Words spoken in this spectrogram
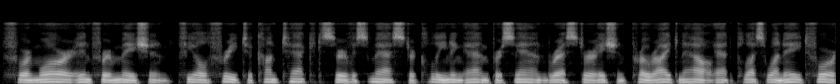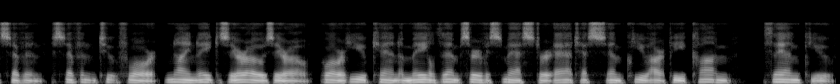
For more information, feel free to contact ServiceMaster Cleaning Ampersand Restoration Pro right now at plus 1847 724 9800 or you can email them servicemaster at smqrp.com. Thank you.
